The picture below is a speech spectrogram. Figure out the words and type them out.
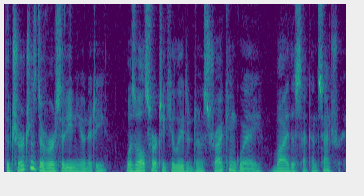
The Church's diversity and unity was also articulated in a striking way by the second century,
